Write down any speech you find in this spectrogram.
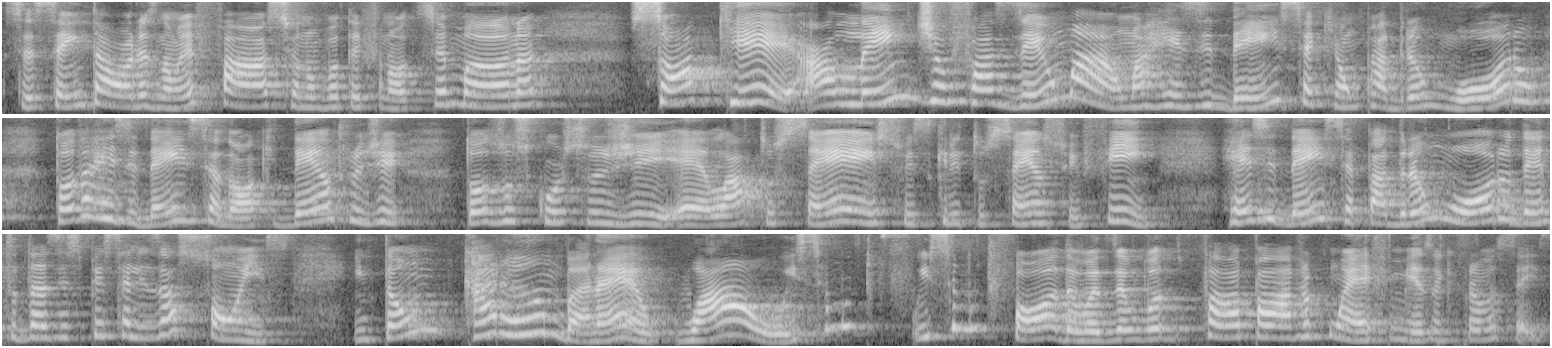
60 horas não é fácil, eu não vou ter final de semana. Só que, além de eu fazer uma, uma residência, que é um padrão ouro, toda residência, Doc, dentro de todos os cursos de é, lato senso, escrito senso, enfim, residência é padrão ouro dentro das especializações. Então, caramba, né? Uau, isso é muito, isso é muito foda. Mas eu vou falar a palavra com F mesmo aqui pra vocês.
